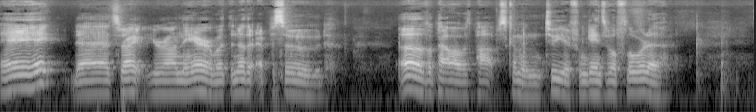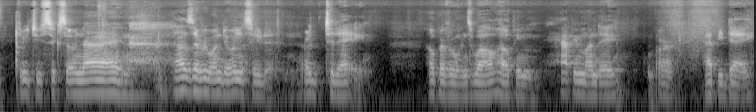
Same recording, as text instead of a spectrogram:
Hey, hey, that's right. You're on the air with another episode of A Powwow with Pops coming to you from Gainesville, Florida. 32609. How's everyone doing this evening or today? Hope everyone's well. Helping happy Monday or happy day.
